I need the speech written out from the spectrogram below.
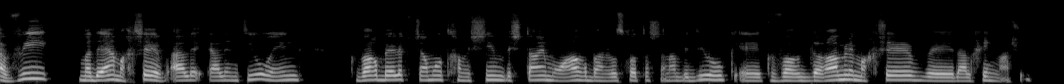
אבי מדעי המחשב, אל, אלן טיורינג, כבר ב-1952 או 4, אני לא זוכרת את השנה בדיוק, אה, כבר גרם למחשב אה, להלחין משהו.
